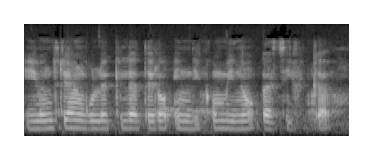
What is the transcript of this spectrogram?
y un triángulo equilátero indica un vino gasificado.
